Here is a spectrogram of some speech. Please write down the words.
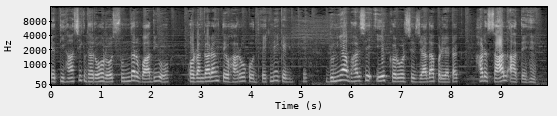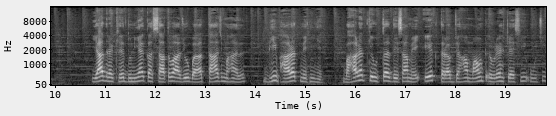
ऐतिहासिक धरोहरों, सुंदर वादियों और रंगारंग त्योहारों को देखने के लिए दुनिया भर से एक करोड़ से ज़्यादा पर्यटक हर साल आते हैं। याद रखें, दुनिया का सातवां अजूबा ताजमहल भी भारत में ही है। भारत के उत्तर दिशा में एक तरफ़ जहाँ माउंट एवरेस्ट जैसी ऊँची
